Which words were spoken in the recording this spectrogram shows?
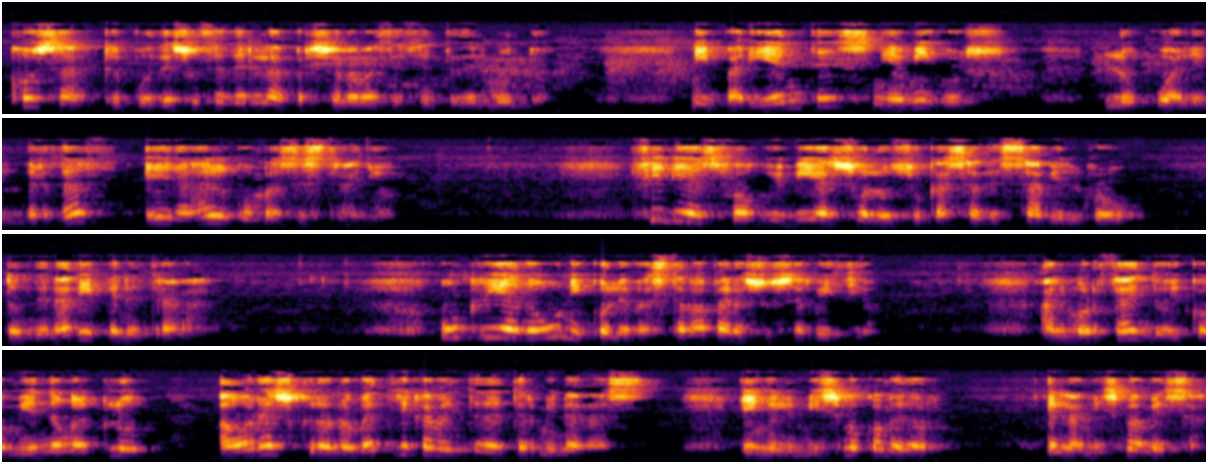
cosa que puede suceder a la persona más decente del mundo ni parientes ni amigos, lo cual en verdad era algo más extraño. Phileas Fogg vivía solo en su casa de Savile Row, donde nadie penetraba. Un criado único le bastaba para su servicio. Almorzando y comiendo en el club a horas cronométricamente determinadas, en el mismo comedor, en la misma mesa,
